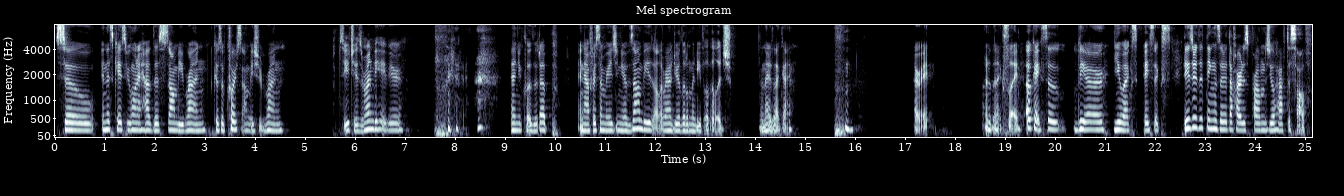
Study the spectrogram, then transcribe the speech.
So in this case, we want to have this zombie run, because of course zombies should run. So you choose a run behavior, and you close it up. And now for some reason you have zombies all around your little medieval village. And there's that guy. All right. On to the next slide. Okay, so VR, UX, basics. These are the things that are the hardest problems you'll have to solve.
